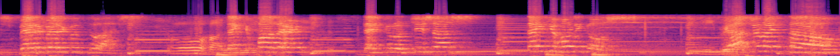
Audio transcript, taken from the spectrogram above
is very, very good to us. Oh, hallelujah. Thank you, Father. Thank you, Lord Jesus. Thank you, Holy Ghost. We ask you right now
